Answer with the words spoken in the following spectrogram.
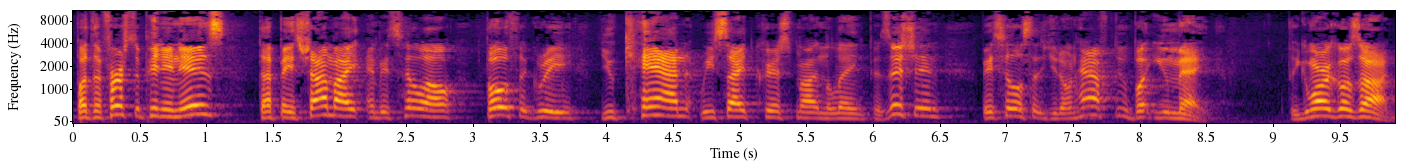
But the first opinion is that Beis Shammai and Beis Hillel both agree you can recite Kriyashma in the laying position. Beis Hillel says you don't have to, but you may. The Gemara goes on.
